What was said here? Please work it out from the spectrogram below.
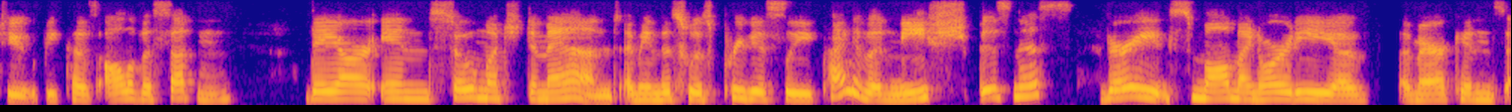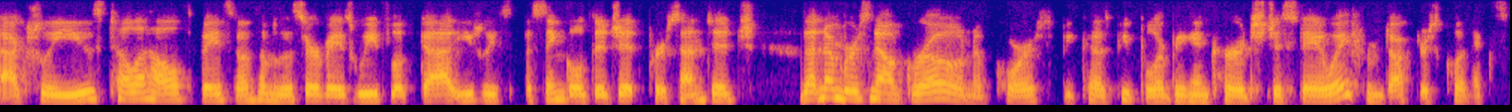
to because all of a sudden they are in so much demand. I mean, this was previously kind of a niche business. Very small minority of Americans actually use telehealth based on some of the surveys we've looked at, usually a single digit percentage. That number has now grown, of course, because people are being encouraged to stay away from doctors' clinics.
